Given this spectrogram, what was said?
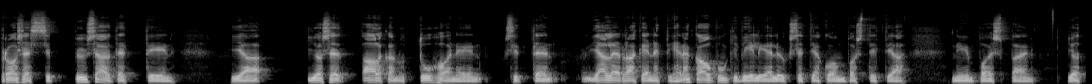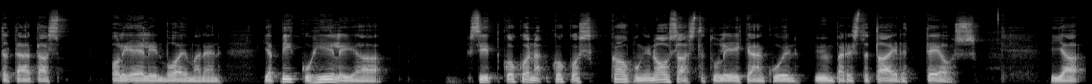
prosessi pysäytettiin. Ja jo se alkanut tuho, niin sitten jälleen rakennettiin heidän kaupunkiviljelykset ja kompostit ja niin poispäin, jotta tämä taas oli elinvoimainen. Ja pikkuhiljaa sitten koko kaupungin osasta tuli ikään kuin ympäristötaideteos. Ja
